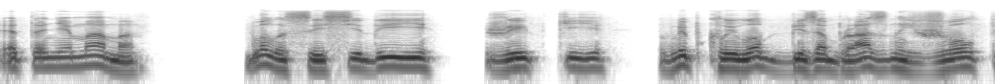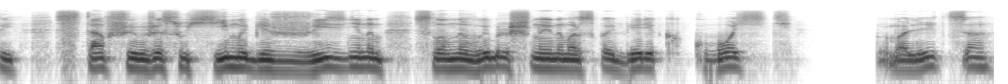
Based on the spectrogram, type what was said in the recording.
это не мама. Волосы седые, жидкие, выпуклый лоб безобразный, желтый, ставший уже сухим и безжизненным, словно выброшенный на морской берег кость. Помолиться?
